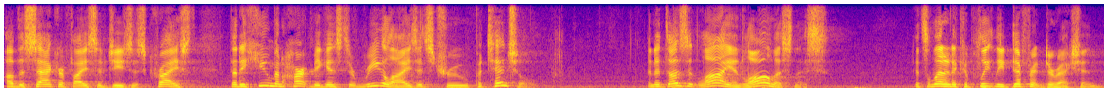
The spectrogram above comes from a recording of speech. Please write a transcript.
of the sacrifice of Jesus Christ that a human heart begins to realize its true potential. And it doesn't lie in lawlessness. It's led in a completely different direction.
